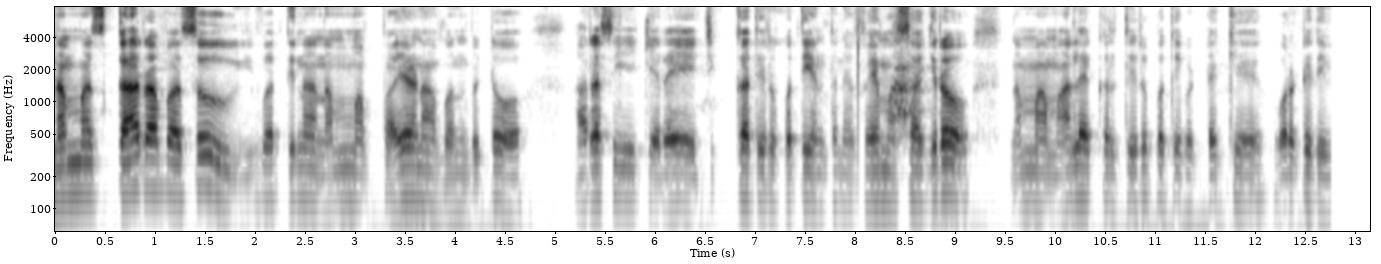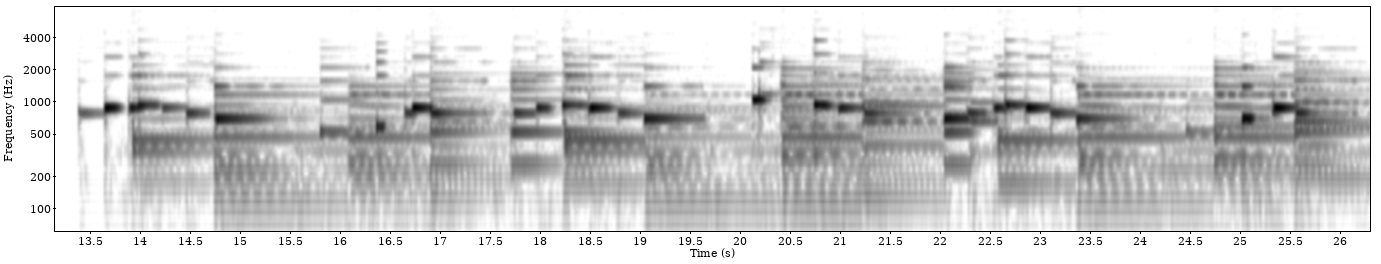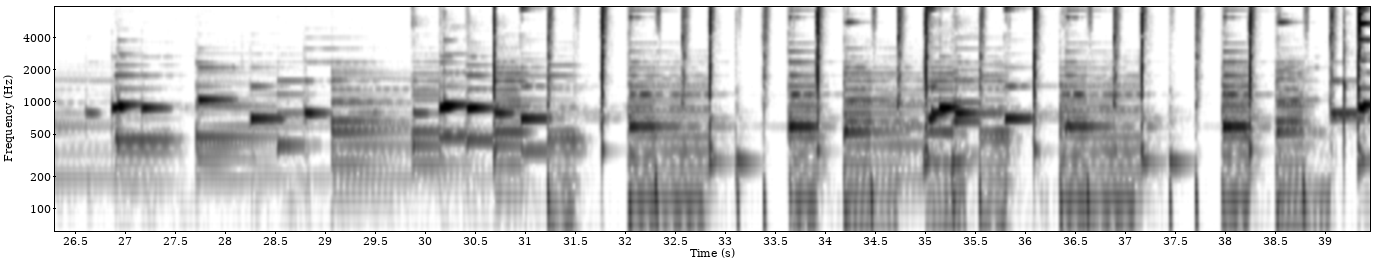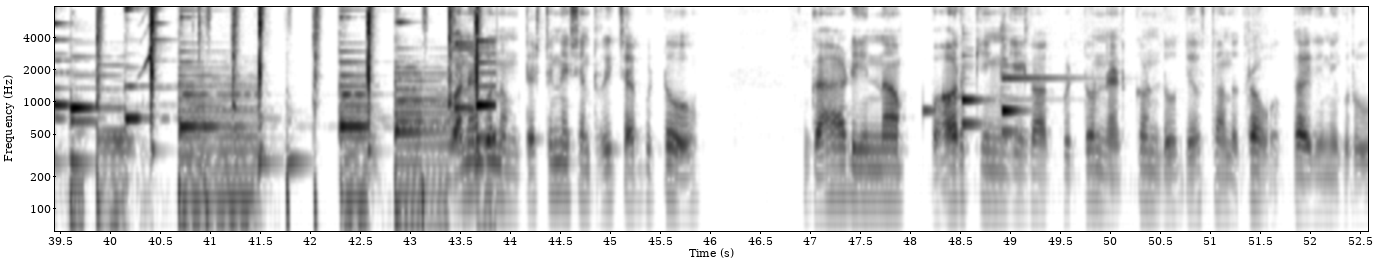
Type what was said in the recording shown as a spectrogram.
ನಮಸ್ಕಾರ ಬಾಸು. ಇವತ್ತಿನ ನಮ್ಮ ಪಯಣ ಬಂದ್ಬಿಟ್ಟು ಅರಸೀಕೆರೆ ಚಿಕ್ಕ ತಿರುಪತಿ ಅಂತಲೇ ಫೇಮಸ್ ಆಗಿರೋ ನಮ್ಮ ಮಾಲೇಕಲ್ ತಿರುಪತಿ ಬೆಟ್ಟಕ್ಕೆ ಹೊರಟಿದ್ದೀವಿ ಕೊನೆಗೂ ನಮ್ಮ ಡೆಸ್ಟಿನೇಷನ್ ರೀಚ್ ಆಗಿಬಿಟ್ಟು ಗಾಡಿನ ಪಾರ್ಕಿಂಗಿಗೆ ಹಾಕ್ಬಿಟ್ಟು ನಡ್ಕೊಂಡು ದೇವಸ್ಥಾನದ ಹತ್ರ ಹೋಗ್ತಾ ಇದ್ದೀನಿ ಗುರು.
